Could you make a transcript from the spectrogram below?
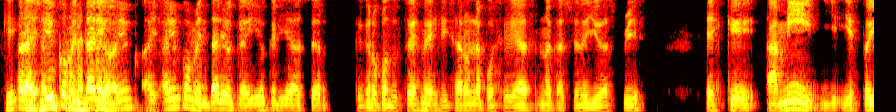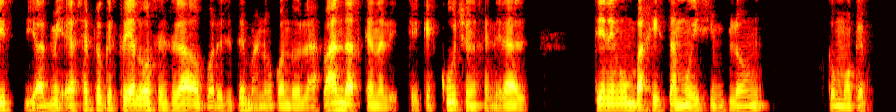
Qué Ahora, hay un comentario, hay un, hay, hay un comentario que ahí yo quería hacer, que creo cuando ustedes me deslizaron la posibilidad de hacer una canción de Judas Priest, es que a mí, y, y estoy, y admi- acepto que estoy algo sesgado por ese tema, ¿no? Cuando las bandas que, anali- que, que escucho en general tienen un bajista muy simplón, como que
